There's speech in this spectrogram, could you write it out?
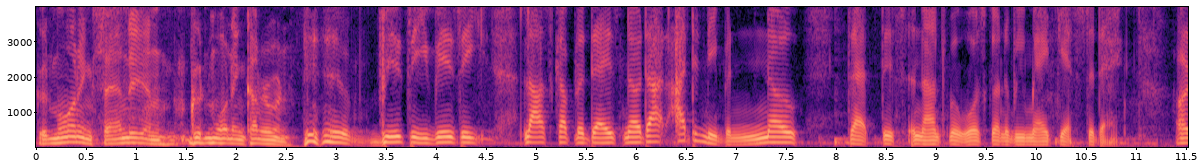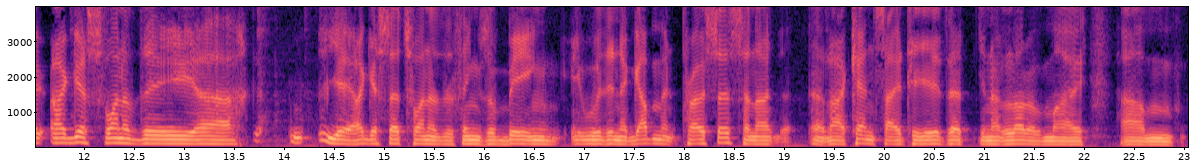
Good morning, Sandy, and good morning, countrymen. busy, busy. Last couple of days, no doubt. I didn't even know that this announcement was going to be made yesterday. I, I guess one of the uh, yeah, I guess that's one of the things of being within a government process, and I and I can say to you that you know a lot of my um,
